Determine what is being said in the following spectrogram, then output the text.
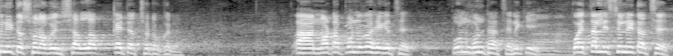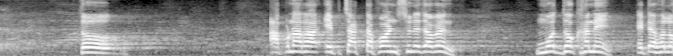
মিনিটও শোনাবো ইনশাল্লাহ কাইটা ছোট করে। নটা পনেরো হয়ে গেছে। কোন ঘণ্টা আছে নাকি? পঁয়তাল্লিশ মিনিট আছে। তো আপনারা এই চারটা পয়েন্ট শুনে যাবেন। মধ্যখানে এটা হলো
